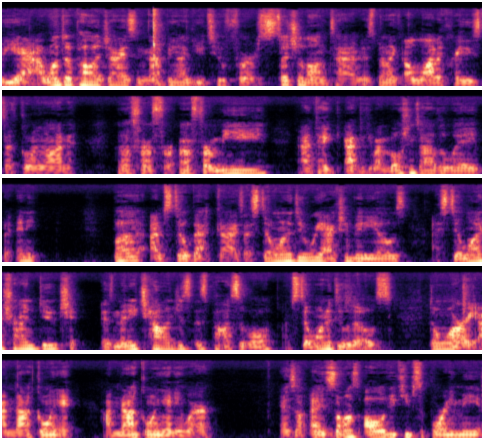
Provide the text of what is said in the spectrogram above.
But, yeah, I want to apologize and not being on YouTube for such a long time. There's been like a lot of crazy stuff going on uh, for for uh, for me. I had, to, I had to get my emotions out of the way. But any, but I'm still back, guys. I still want to do reaction videos. I still want to try and do as many challenges as possible. I still want to do those. Don't worry, I'm not going. I'm not going anywhere. As as long as all of you keep supporting me,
